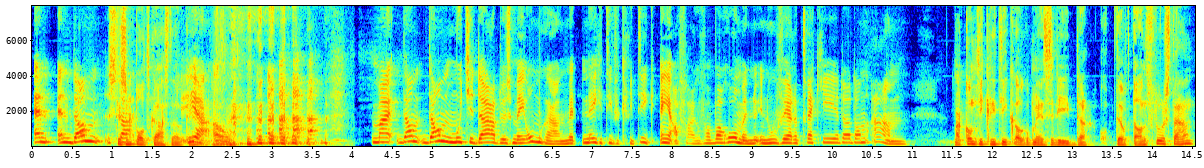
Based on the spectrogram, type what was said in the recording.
En, en dan Het is een podcast ook. hè? ja, oh. maar dan, dan moet je daar dus mee omgaan met negatieve kritiek. En je afvragen van waarom en in hoeverre trek je je daar dan aan? Maar komt die kritiek ook op mensen die daar op de dansvloer staan?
